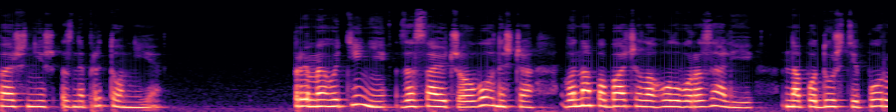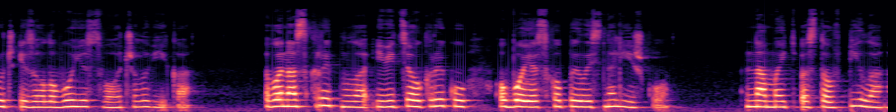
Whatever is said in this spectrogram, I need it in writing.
перш ніж знепритомніє. При миготінні засаючого вогнища вона побачила голову Розалії на подушці поруч із головою свого чоловіка. Вона скрикнула, і від цього крику обоє схопились на ліжку. На мить остовпіла,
